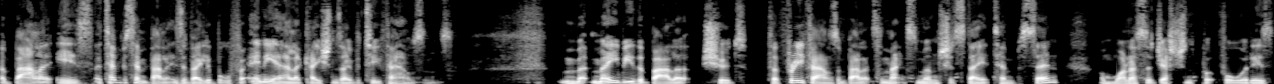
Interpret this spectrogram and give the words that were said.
a ballot is a 10% ballot is available for any allocations over 2000 M- maybe the ballot should for 3000 ballots the maximum should stay at 10% and one of the suggestions put forward is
